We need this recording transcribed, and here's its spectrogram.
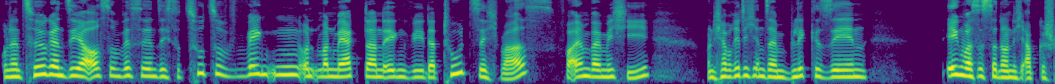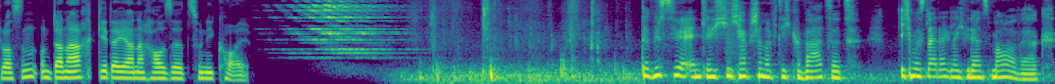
Und dann zögern sie ja auch so ein bisschen, sich so zuzuwinken und man merkt dann irgendwie, da tut sich was, vor allem bei Michi. Und ich habe richtig in seinem Blick gesehen, irgendwas ist da noch nicht abgeschlossen und danach geht er ja nach Hause zu Nicole. Da bist du ja endlich. Ich habe schon auf dich gewartet. Ich muss leider gleich wieder ins Mauerwerk.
